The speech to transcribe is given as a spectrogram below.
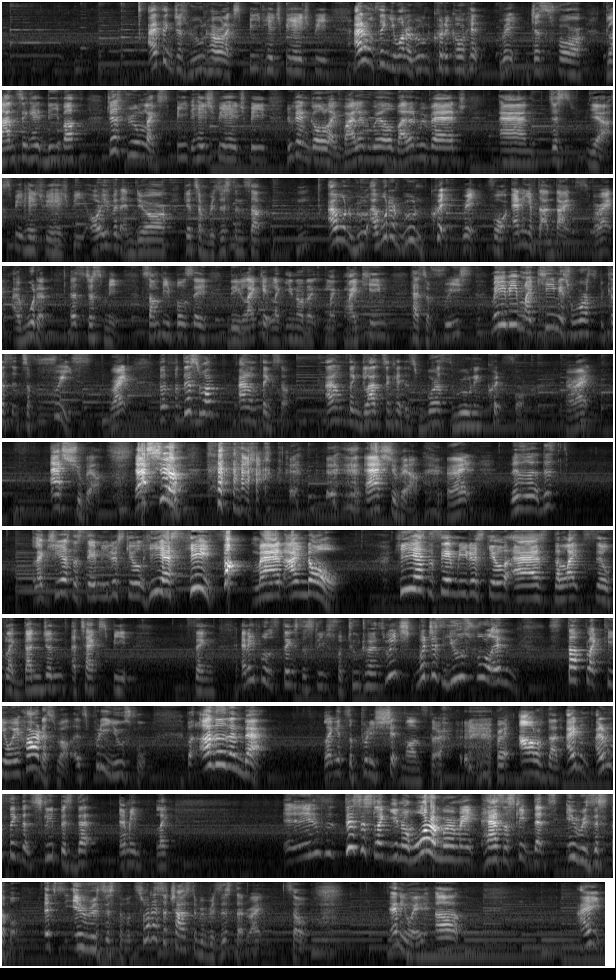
I think just ruin her like speed HP HP I don't think you want to ruin critical hit rate just for glancing hit debuff just ruin like speed HP HP. You can go like violent will, violent revenge, and just yeah, speed HP HP, or even endure, get some resistance up. Hmm? I wouldn't ruin, I wouldn't ruin crit rate for any of the undines. All right, I wouldn't. That's just me. Some people say they like it like you know the, like Mikene has a freeze. Maybe Mikene is worse because it's a freeze, right? But for this one, I don't think so. I don't think glancing hit is worth ruining crit for. Alright? Ashubel. Asher! Ashubel. Right? This is this like she has the same leader skill. He has he fuck man, I know. He has the same leader skill as the light sylph like dungeon attack speed thing. And he puts things to sleep for two turns, which which is useful in stuff like TOA hard as well. It's pretty useful. But other than that, like it's a pretty shit monster. right? Out of that. I don't I don't think that sleep is that I mean like it, this is like, you know, Water Mermaid has a sleep that's irresistible. It's irresistible. This one has a chance to be resisted, right? So anyway, uh I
